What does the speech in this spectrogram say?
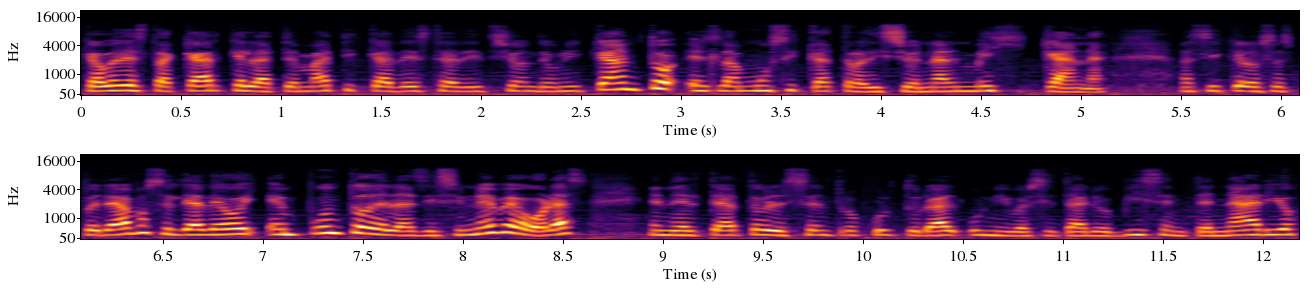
Cabe destacar que la temática de esta edición de Unicanto es la música tradicional mexicana. Así que los esperamos el día de hoy en punto de las 19 horas en el Teatro del Centro Cultural Universitario Bicentenario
